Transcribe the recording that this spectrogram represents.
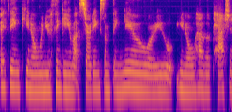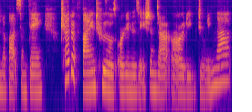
I think you know when you're thinking about starting something new or you you know have a passion about something, try to find who those organizations are, are already doing that.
